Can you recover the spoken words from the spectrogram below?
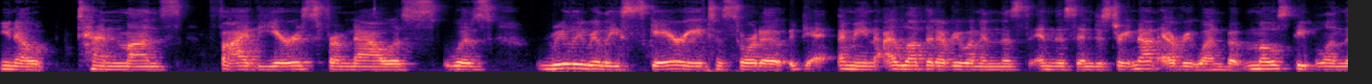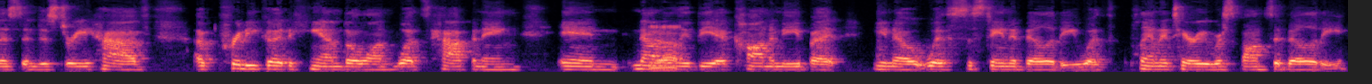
you know, 10 months, five years from now was was really really scary to sort of i mean i love that everyone in this in this industry not everyone but most people in this industry have a pretty good handle on what's happening in not yeah. only the economy but you know with sustainability with planetary responsibility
